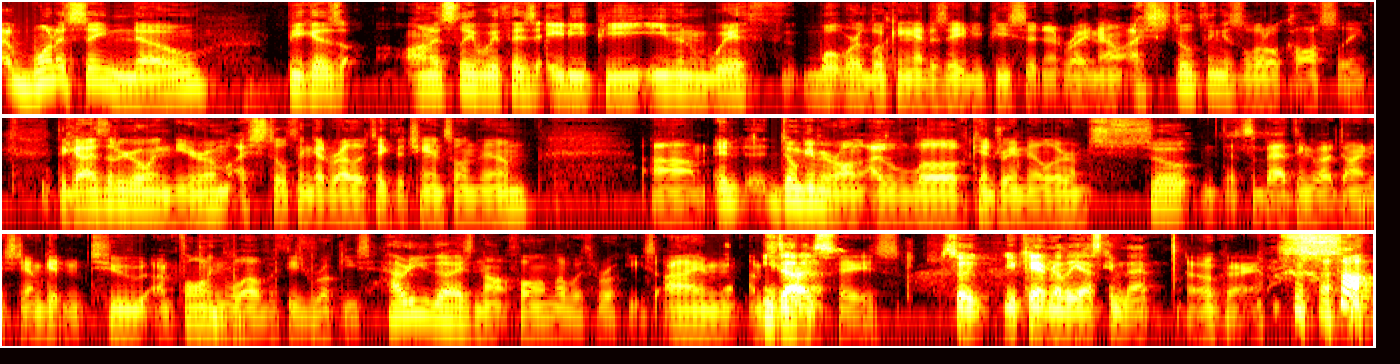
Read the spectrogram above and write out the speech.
I want to say no because honestly, with his ADP, even with what we're looking at his ADP sitting at right now, I still think it's a little costly. The guys that are going near him, I still think I'd rather take the chance on them. Um, and don't get me wrong, I love Kendre Miller. I'm so that's the bad thing about Dynasty. I'm getting too I'm falling in love with these rookies. How do you guys not fall in love with rookies? I'm I'm He does. that phase. So you can't really ask him that. Okay. Some,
